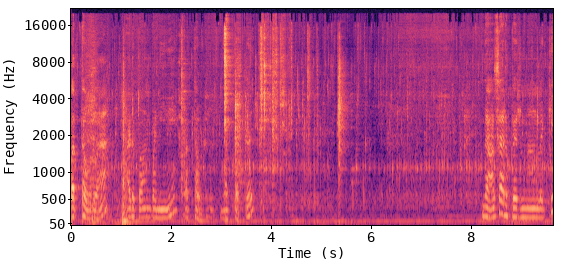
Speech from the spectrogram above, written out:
வத்த விடுவேன். அடுப்பு ஆன் பண்ணி வத்த விடுவேன் வத்தட்டு இந்த ஆசார பெருநாளைக்கு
